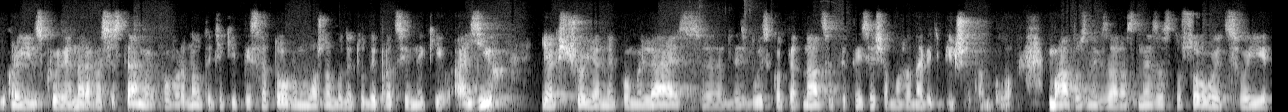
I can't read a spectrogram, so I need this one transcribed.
української енергосистеми, повернути тільки після того можна буде туди працівників. А їх, якщо я не помиляюсь, е, десь близько 15 тисяч, а може навіть більше там було. Багато з них зараз не застосовують свої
